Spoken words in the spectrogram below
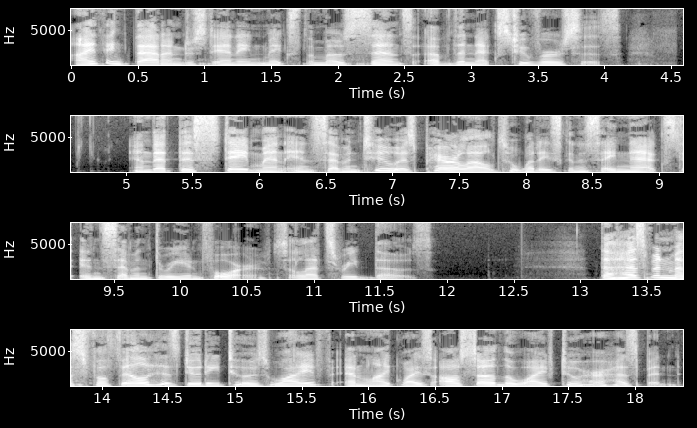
I think that understanding makes the most sense of the next two verses and that this statement in 7 2 is parallel to what he's going to say next in 7 3 and 4. So let's read those. The husband must fulfill his duty to his wife, and likewise also the wife to her husband.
